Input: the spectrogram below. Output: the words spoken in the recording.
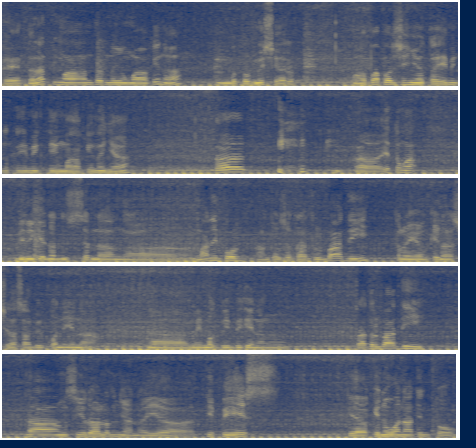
Eto na tumaandar na yung makina yung motor ni sir. Mga papansin nyo tahimik na tahimik na yung makina niya. At ah, ito nga binigyan natin si sir ng ah, manifold hanggang sa throttle body ito na yung kina sinasabi ko kanina na may magbibigay ng throttle body na ang sira lang yan ay ah, TPS kaya kinuha natin to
